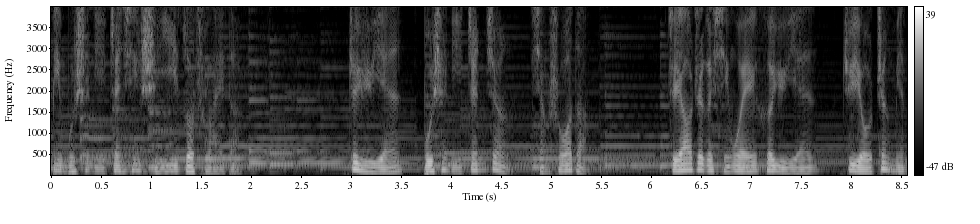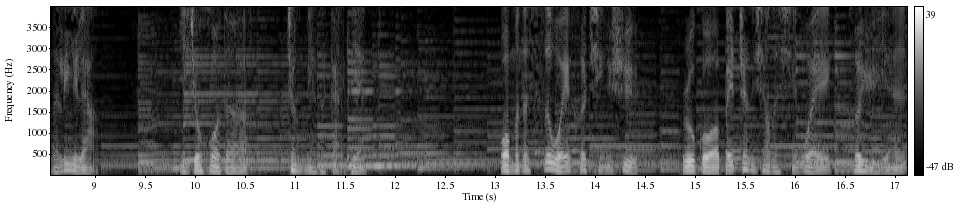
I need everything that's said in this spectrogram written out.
并不是你真心实意做出来的，这语言不是你真正想说的。只要这个行为和语言具有正面的力量，你就获得正面的改变。我们的思维和情绪，如果被正向的行为和语言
